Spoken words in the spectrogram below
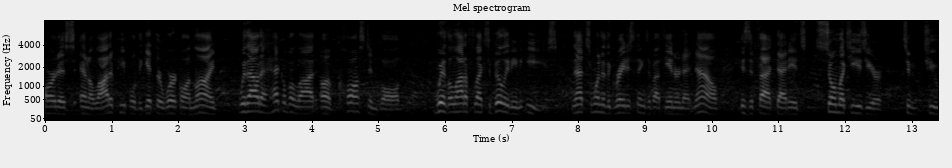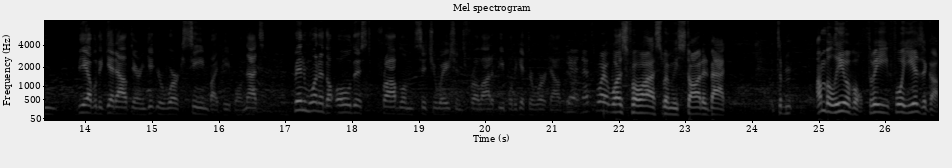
artists and a lot of people to get their work online without a heck of a lot of cost involved, with a lot of flexibility and ease. And that's one of the greatest things about the internet now is the fact that it's so much easier to, to be able to get out there and get your work seen by people. And that's been one of the oldest problem situations for a lot of people to get their work out there. Yeah, that's what it was for us when we started back. It's unbelievable, three, four years ago.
